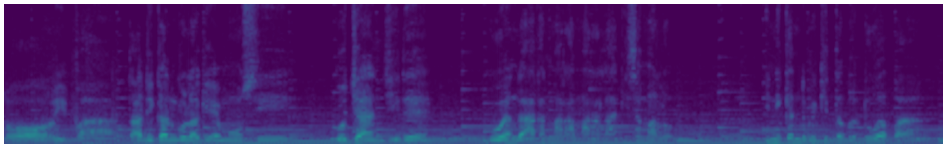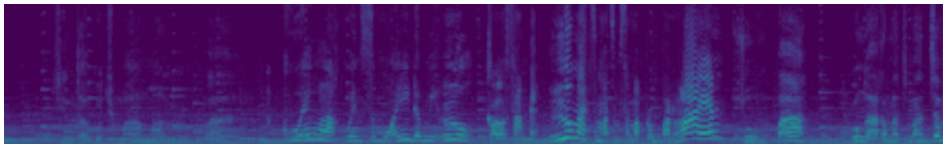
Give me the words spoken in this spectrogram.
sorry, Pak. Tadi kan gue lagi emosi. Gue janji deh, gue nggak akan marah-marah lagi sama lo. Ini kan demi kita berdua, Pak. Cinta gue cuma sama lo, Pak. Gue ngelakuin semua ini demi lu. Kalau sampai lu macem-macem sama perempuan lain, Sumpah, gue nggak akan macem-macem.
